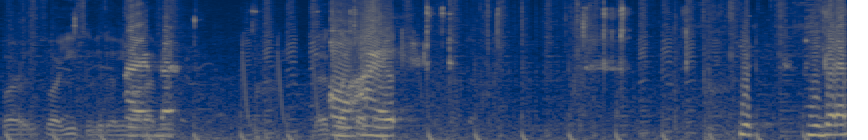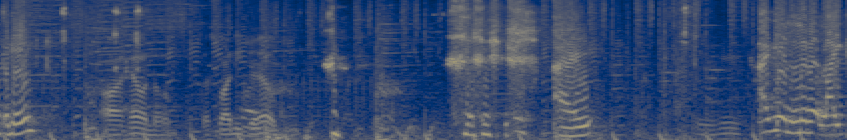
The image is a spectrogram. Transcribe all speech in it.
for for a YouTube video. You know what I mean? Oh, alright. You, you good at the game? Oh hell no. That's why I need your help. alright. hmm I get a little, like,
